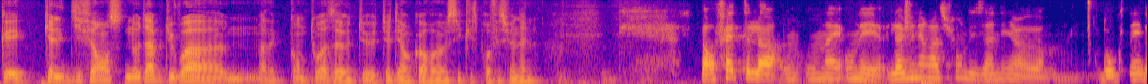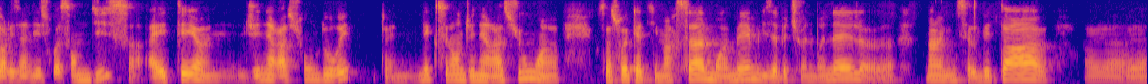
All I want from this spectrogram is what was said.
quelle différence notable tu vois euh, avec quand toi euh, tu, étais encore cycliste professionnel? Bah, En fait, là, on, on, est la génération des années donc née dans les années 70 a été une génération dorée une excellente génération, que ce soit Cathy Marsal, moi-même, Elisabeth Schwann-Brunel, Marilyn Salvetta, euh,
